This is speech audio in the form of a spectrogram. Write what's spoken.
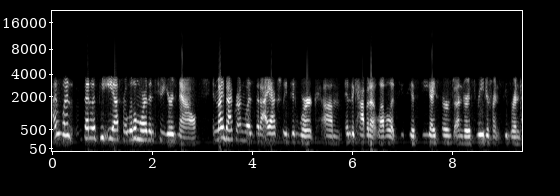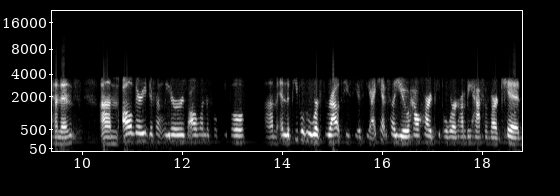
I've been with PEF for a little more than two years now. And my background was that I actually did work um, in the cabinet level at CCSD. I served under three different superintendents, um, all very different leaders, all wonderful people. Um, and the people who work throughout CCSD, I can't tell you how hard people work on behalf of our kids.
